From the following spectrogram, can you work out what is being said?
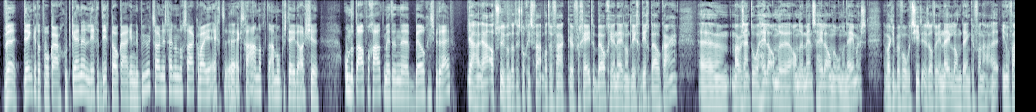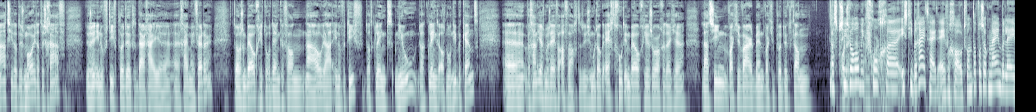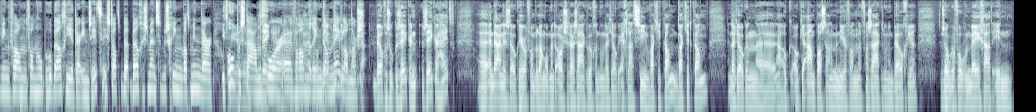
We denken dat we elkaar goed kennen, liggen dicht bij elkaar in de buurt. Zijn er nog zaken waar je echt uh, extra aandacht aan moet besteden als je om de tafel gaat met een Belgisch bedrijf? Ja, ja, absoluut. Want dat is toch iets wat we vaak vergeten. België en Nederland liggen dicht bij elkaar. Uh, maar we zijn toch hele andere, andere mensen, hele andere ondernemers. En wat je bijvoorbeeld ziet, is dat we in Nederland denken van nou, innovatie, dat is mooi, dat is gaaf. Dus een innovatief product, daar ga je, uh, ga je mee verder. Terwijl ze in België toch denken van nou ja, innovatief, dat klinkt nieuw, dat klinkt als nog niet bekend. Uh, we gaan eerst maar eens even afwachten. Dus je moet ook echt goed in België zorgen dat je laat zien wat je waard bent, wat je product kan. Dat is precies waarom ik vroeg, uh, is die bereidheid even groot? Want dat was ook mijn beleving van, van hoe, hoe België daarin zit. Is dat Be Belgische mensen misschien wat minder Iets openstaan meer, uh, voor uh, verandering dan die, Nederlanders? Ja, Belgen zoeken zeker, zekerheid. en daarin is het ook heel erg van belang op het als je daar zaken wil gaan doen... dat je ook echt laat zien wat je kan, dat je het kan. En dat je ook, een, nou, ook, ook je aanpast aan de manier van, van zaken doen in België. Dus ook bijvoorbeeld meegaat in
